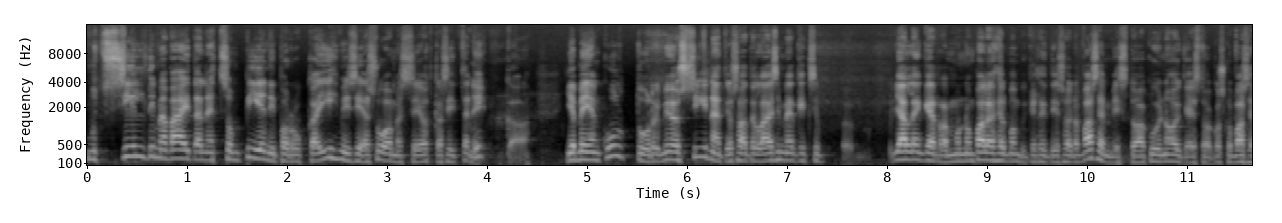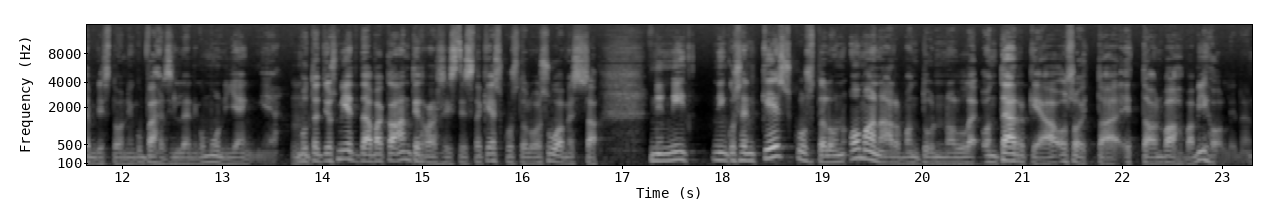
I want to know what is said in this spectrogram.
mutta silti mä väitän, että se on pieni porukka ihmisiä Suomessa, jotka sitten niin. nikkaa. Ja meidän kulttuuri myös siinä, että jos ajatellaan esimerkiksi jälleen kerran mun on paljon helpompi kritisoida vasemmistoa kuin oikeistoa, koska vasemmisto on niin kuin vähän silleen niin kuin mun jengiä. Mm. Mutta jos mietitään vaikka antirasistista keskustelua Suomessa, niin, niin, niin kuin sen keskustelun oman arvon tunnolle on tärkeää osoittaa, että on vahva vihollinen.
